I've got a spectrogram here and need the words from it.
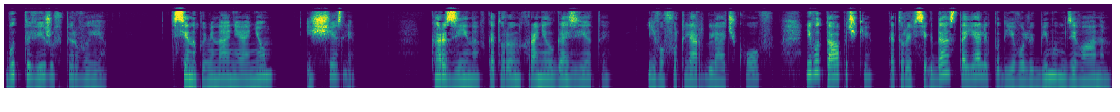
будто вижу впервые. Все напоминания о нем исчезли. Корзина, в которой он хранил газеты, его футляр для очков, его тапочки, которые всегда стояли под его любимым диваном.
